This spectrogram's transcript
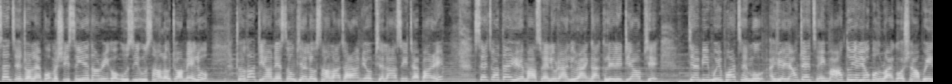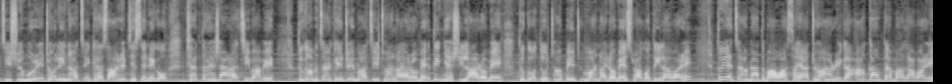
စန့်ကျင်တွန်းလှန်ဖို့မရှိစင်ရဲသားတွေကိုဦးစီးဦးဆောင်လုပ်တော့မယ်လို့ဒေါသတရားနဲ့ဆုံးဖြတ်လှုပ်ဆောင်လာကြတာမျိုးဖြစ်လာစေတတ်ပါတယ်။ဆယ်ကျော်သက်ရွယ်မှာဆိုရင်လူတိုင်းလူတိုင်းကကလေးလေးတယောက်ဖြစ် ပြန်ပြီးမွေးဖွားခြင်းမှုအရွယ်ရောက်တဲ့ချိန်မှာသူ့ရဲ့ရုပ်ပုံလွှာကိုရှာဖွေကြည့်ရှုမှုတွေအတော်လေးနာကျင်ခံစားရတဲ့ဖြစ်စဉ်တွေကိုဖြတ်တန်းရတာကြီးပါပဲသူကမကြခင်အတွင်းမှာကြီးထွားလာရတော့မယ်အသိဉာဏ်ရှိလာရတော့မယ်သူကိုယ်သူထောက်ပင့်ထူမနိုင်တော့မယ်ဆိုတာကိုသိလာပါတယ်သူ့ရဲ့ကြားများတဘာဝဆိုင်ရာတွန်းအားတွေကအားကောင်းတန်မာလာပါတယ်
